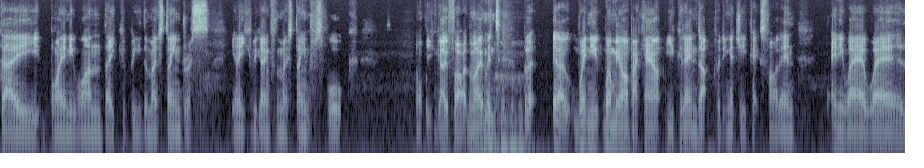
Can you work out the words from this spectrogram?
They by anyone, they could be the most dangerous. You know, you could be going for the most dangerous walk. Not that you can go far at the moment, but you know, when you when we are back out, you could end up putting a GPX file in anywhere where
